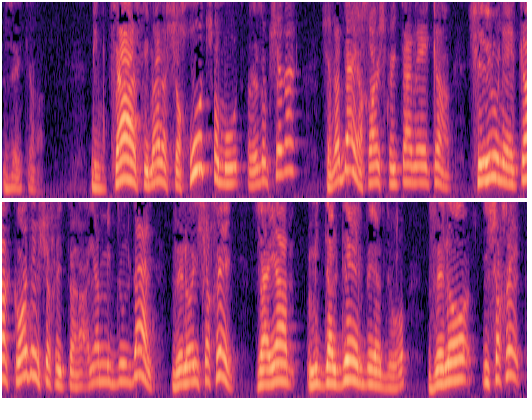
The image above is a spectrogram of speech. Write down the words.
זה קרה. נמצא סימן השחוט שמות, הרי זו כשרה, שוודאי אחר שחיטה נעקר. שאילו נעקר קודם שחיטה, היה מדולדל ולא יישחט. זה היה מדלדל בידו ולא יישחט.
